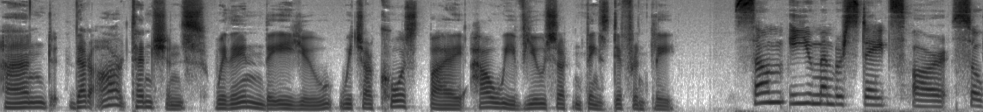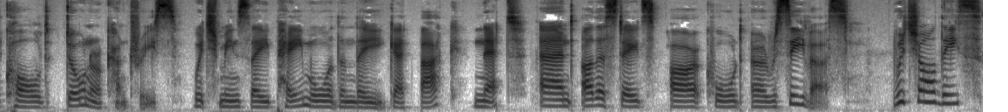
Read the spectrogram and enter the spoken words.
and there are tensions within the EU which are caused by how we view certain things differently some EU member states are so called donor countries, which means they pay more than they get back net, and other states are called uh, receivers. Which are these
